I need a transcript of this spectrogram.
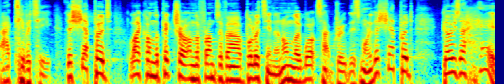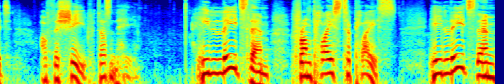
activity. The shepherd, like on the picture on the front of our bulletin and on the WhatsApp group this morning, the shepherd goes ahead of the sheep, doesn't he? He leads them from place to place he leads them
